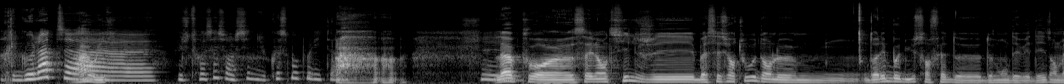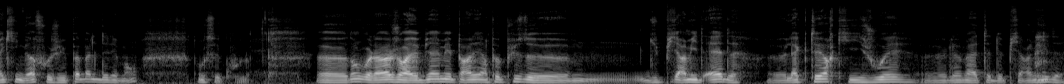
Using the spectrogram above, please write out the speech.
rigolotes. Ah oui. euh, Je trouvais ça sur le site du Cosmopolitan. Là, pour euh, Silent Hill, j'ai... Bah, c'est surtout dans, le... dans les bonus en fait, de, de mon DVD, dans le Making of, où j'ai eu pas mal d'éléments. Donc c'est cool. Euh, donc voilà, j'aurais bien aimé parler un peu plus de, du Pyramid Head, euh, l'acteur qui jouait l'homme à la tête de pyramide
